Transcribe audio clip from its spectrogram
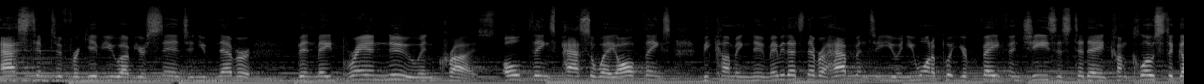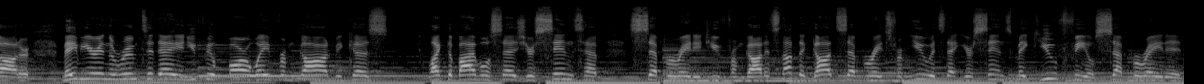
asked Him to forgive you of your sins and you've never been made brand new in Christ. Old things pass away, all things becoming new. Maybe that's never happened to you and you want to put your faith in Jesus today and come close to God. Or maybe you're in the room today and you feel far away from God because like the Bible says, your sins have separated you from God. It's not that God separates from you, it's that your sins make you feel separated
